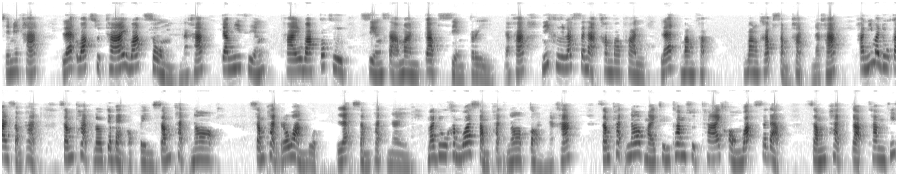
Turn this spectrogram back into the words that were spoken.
ใช่ไหมคะ และวรรคสุดท้ายวรรคส่งนะคะ จะมีเสียงท้ายวรรคก็คือเสียงสามัญกับเสียงตรีนะคะ นี่คือลักษณะคำประพันธ์และบังคับบังคับสัมผัสนะคะคราวนี้มาดูการสัมผัส สัมผัสเราจะแบ่งออกเป็นสัมผัสนอก สัมผัสระหว่างบทและสัมผัสใน มาดูคำว่าสัมผัสนอกก่อนนะคะ สัมผัสนอกหมายถึงคำสุดท้ายของวรรคสดับ สัมผัสกับคำที่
